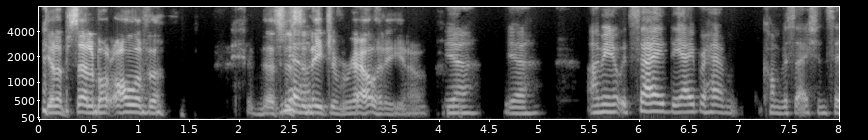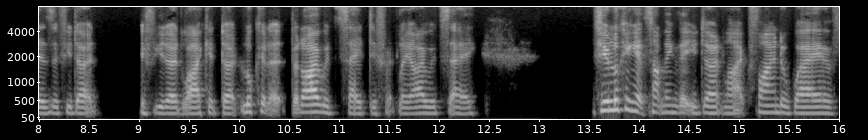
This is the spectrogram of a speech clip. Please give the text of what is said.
get upset about all of them. That's just yeah. the nature of reality you know. Yeah yeah. I mean it would say the abraham conversation says if you don't if you don't like it, don't look at it. But I would say differently. I would say if you're looking at something that you don't like, find a way of,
